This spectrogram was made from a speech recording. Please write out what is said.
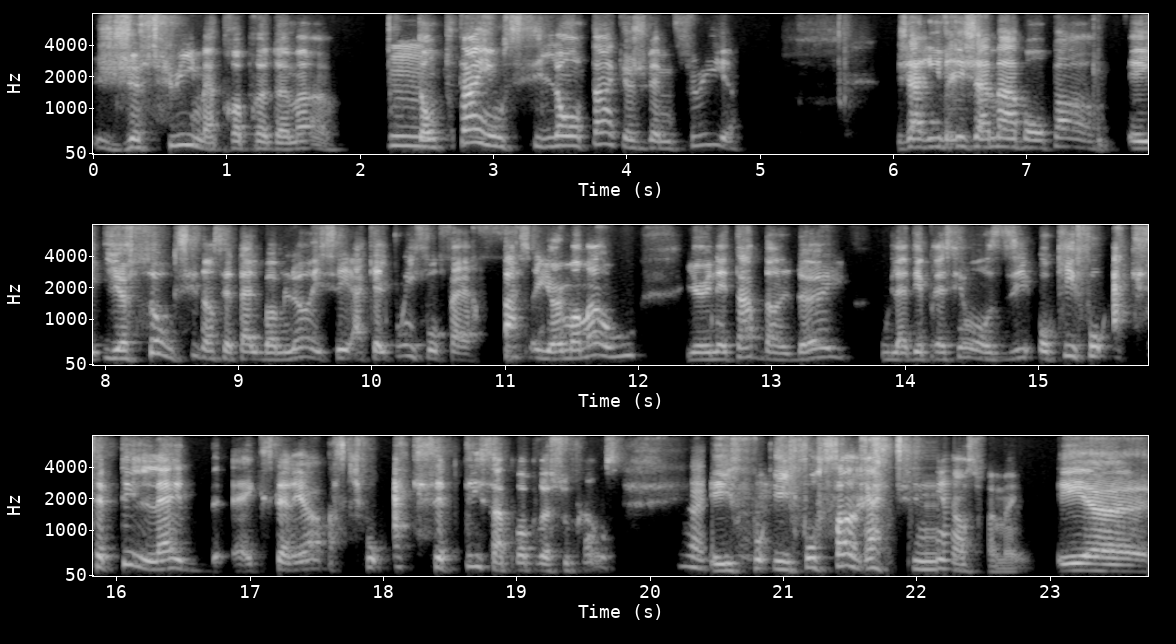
je suis ma propre demeure. Hmm. Donc, tant et aussi longtemps que je vais me fuir, j'arriverai jamais à bon port. Et il y a ça aussi dans cet album-là, et c'est à quel point il faut faire face. Il y a un moment où il y a une étape dans le deuil où la dépression, on se dit, OK, il faut accepter l'aide extérieure parce qu'il faut accepter sa propre souffrance. Et il faut, il faut s'enraciner en soi-même. Et euh,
